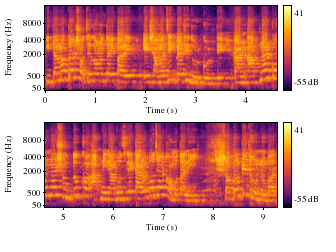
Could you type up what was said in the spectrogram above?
পিতামাতার সচেতনতাই পারে এই সামাজিক ব্যাধি দূর করতে। কারণ আপনার কন্যার সুখ দুঃখ আপনি না বুঝলে কারও বোঝার ক্ষমতা নেই। সকলকে ধন্যবাদ।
